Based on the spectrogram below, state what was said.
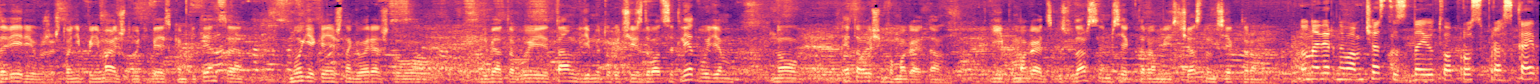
доверие уже, что они понимают, что у тебя есть компетенция. Многие, конечно, говорят, что ребята, вы там, где мы только через 20 лет будем, но это очень помогает нам. Да. И помогает с государственным сектором, и с частным сектором. Ну, наверное, вам часто задают вопросы про скайп,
